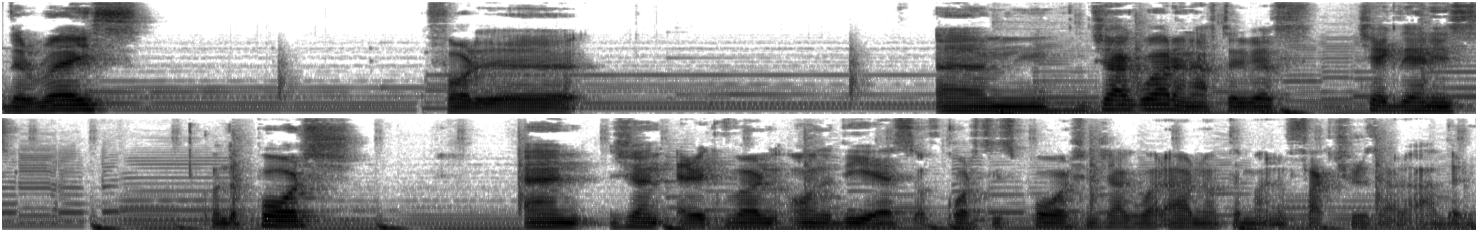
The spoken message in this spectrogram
the race for the um, Jaguar, and after we have Jake Dennis on the Porsche and Jean-Eric Vergne on the DS. Of course, this Porsche and Jaguar are not the manufacturers, are other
